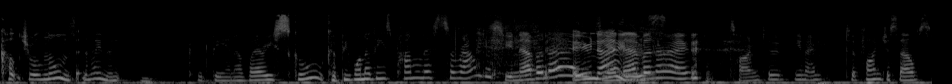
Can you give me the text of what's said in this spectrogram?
cultural norms at the moment. Could be in a very school. Could be one of these panelists around us. You never know. Who knows? You never know. Time to you know to find yourselves.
